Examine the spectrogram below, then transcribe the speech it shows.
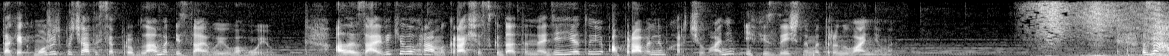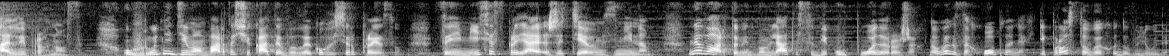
так як можуть початися проблеми із зайвою вагою. Але зайві кілограми краще скидати не дієтою, а правильним харчуванням і фізичними тренуваннями. Загальний прогноз. У грудні дімам варто чекати великого сюрпризу. Цей місяць сприяє життєвим змінам. Не варто відмовляти собі у подорожах, нових захопленнях і просто виходу в люди.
